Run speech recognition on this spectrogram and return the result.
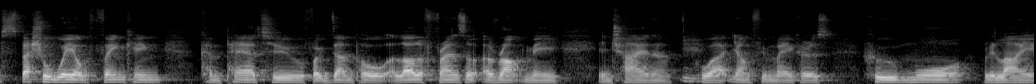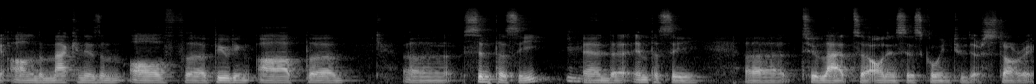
special way of thinking compared to, for example, a lot of friends around me in China who are young filmmakers who more rely on the mechanism of uh, building up uh, uh, sympathy and uh, empathy uh, to let uh, audiences go into their story.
